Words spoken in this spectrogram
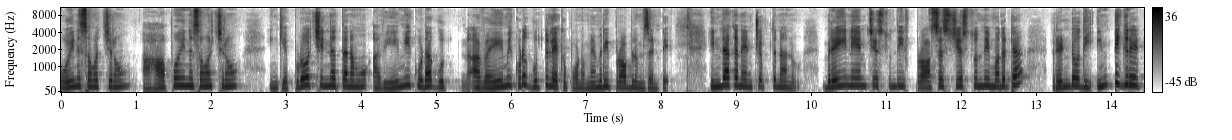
పోయిన సంవత్సరం ఆ పోయిన సంవత్సరం ఇంకెప్పుడో చిన్నతనము అవేమీ కూడా గుర్తు అవేమీ కూడా గుర్తు లేకపోవడం మెమరీ ప్రాబ్లమ్స్ అంటే. ఇందాక నేను చెప్తున్నాను బ్రెయిన్ ఏం చేస్తుంది? ప్రాసెస్ చేస్తుంది మొదట. రెండోది ఇంటిగ్రేట్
